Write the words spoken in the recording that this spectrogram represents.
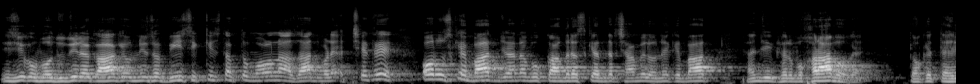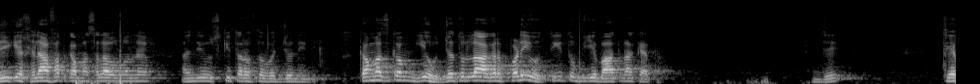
اسی کو مودودی نے کہا کہ انیس سو بیس اکیس تک تو مولانا آزاد بڑے اچھے تھے اور اس کے بعد جو ہے نا وہ کانگریس کے اندر شامل ہونے کے بعد ہاں جی پھر وہ خراب ہو گئے۔ کیونکہ تحریک خلافت کا مسئلہ انہوں نے ہاں جی اس کی طرف توجہ نہیں دی۔ کم از کم یہ حجت اللہ اگر پڑھی ہوتی تو یہ بات نہ کہتا۔ جی۔ کہ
